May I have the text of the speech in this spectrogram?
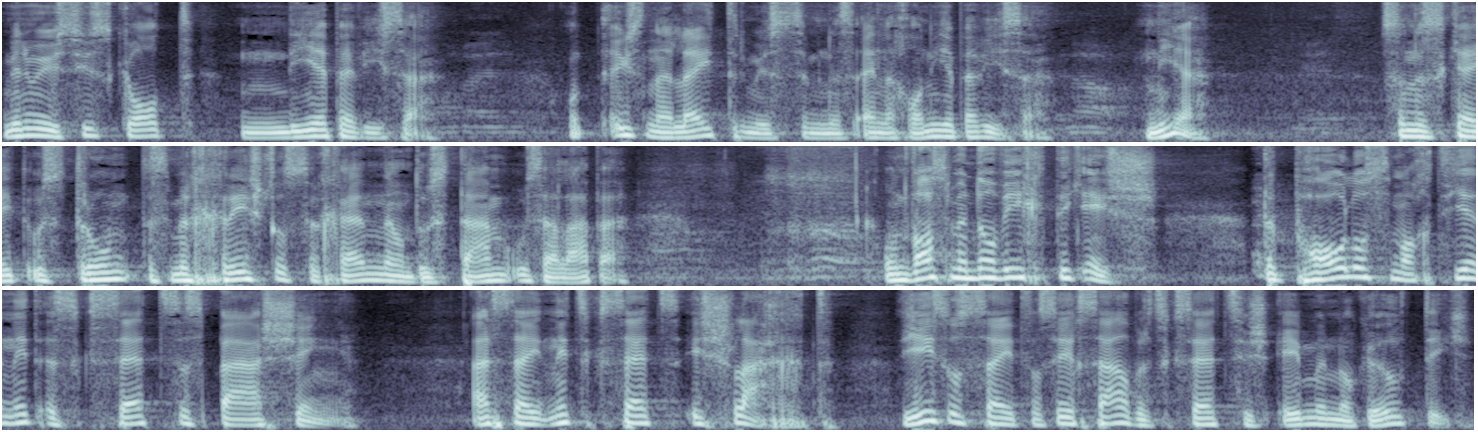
Wir müssen uns Gott nie beweisen. Und unseren Leiter müssen wir es eigentlich auch nie beweisen. Nie. Sondern es geht darum, dass wir Christus erkennen und aus dem heraus leben. Und was mir noch wichtig ist, der Paulus macht hier nicht ein Gesetzesbashing. Er sagt nicht, das Gesetz ist schlecht. Jesus sagt von sich selber, das Gesetz ist immer noch gültig.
